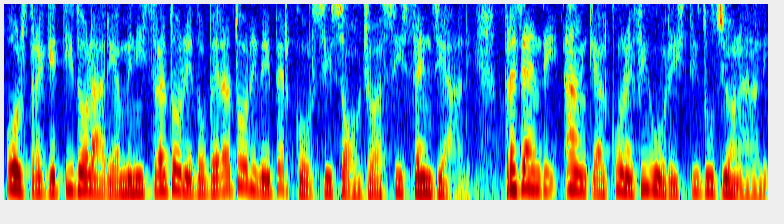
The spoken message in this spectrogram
oltre che titolari, amministratori ed operatori dei percorsi socio-assistenziali. Presenti anche alcune figure istituzionali istituzionali.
